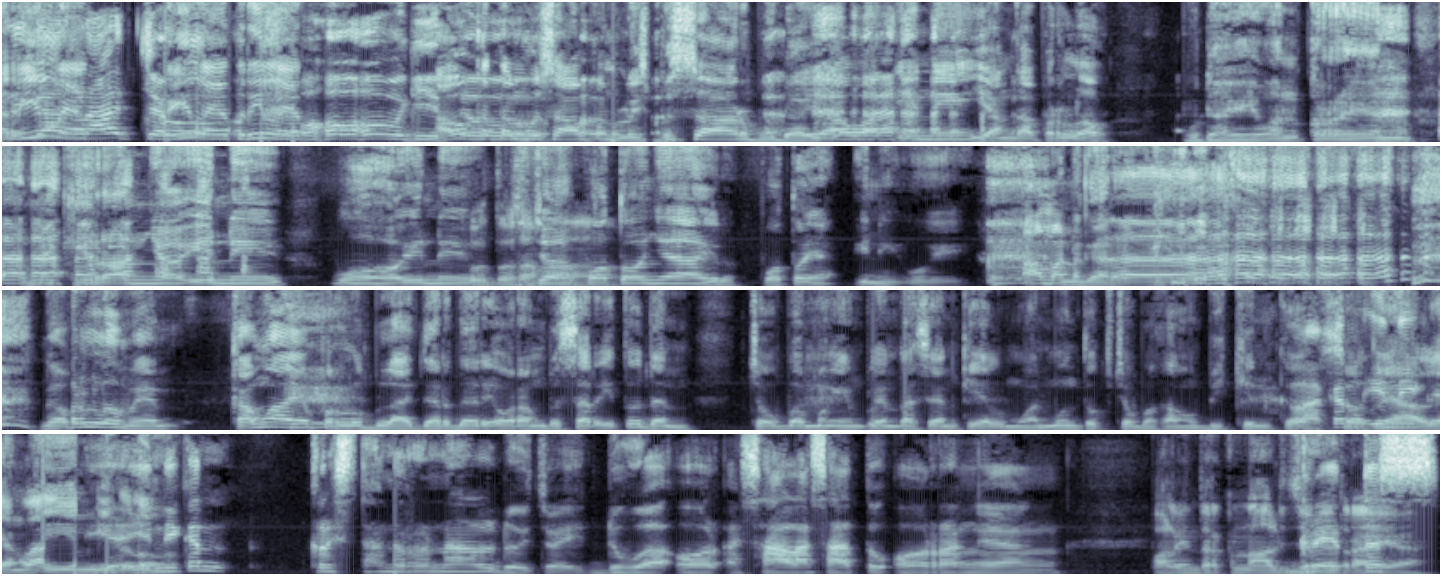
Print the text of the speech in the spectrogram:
Ini relate, relate, relate. Oh, begitu. Aku ketemu sama penulis besar, budayawan ini yang nggak perlu. Budayawan keren, pemikirannya ini, wah ini Foto sama- fotonya gitu, fotonya ini, wih, aman negara. nggak perlu men. Kamu hanya perlu belajar dari orang besar itu dan coba mengimplementasikan keilmuanmu untuk coba kamu bikin ke Lah, kan suatu ini- hal yang lain Iya, gitu loh. ini kan Cristiano Ronaldo, coy. Dua orang salah satu orang yang Paling terkenal di raya. greatest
